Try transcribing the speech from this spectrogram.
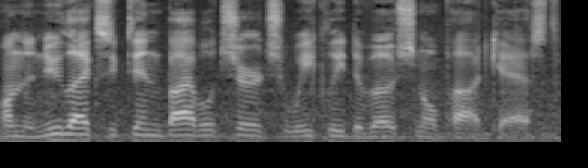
on the New Lexington Bible Church Weekly Devotional Podcast.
